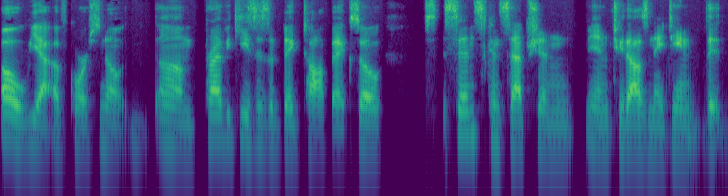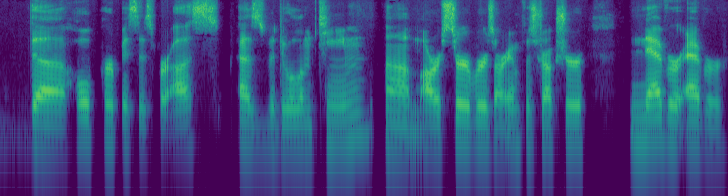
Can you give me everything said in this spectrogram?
Oh yeah, of course. No, um, private keys is a big topic. So s- since conception in 2018, the the whole purpose is for us as Vidulum team, um, our servers, our infrastructure, never ever,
